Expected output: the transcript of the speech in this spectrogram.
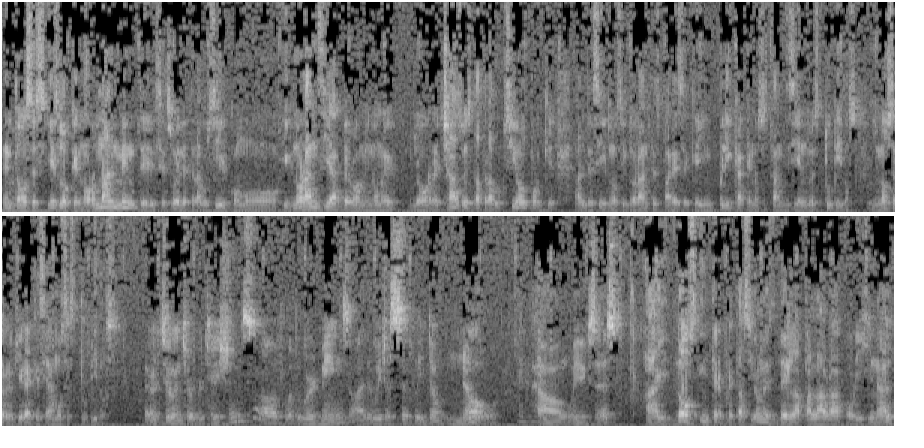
Entonces, y es lo que normalmente se suele traducir como ignorancia, pero a mí no me, yo rechazo esta traducción porque al decirnos ignorantes parece que implica que nos están diciendo estúpidos y no se refiere a que seamos estúpidos. There are two interpretations of what the word means. Either we just simply don't know how we exist, Hay dos interpretaciones de la palabra original.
